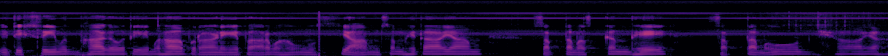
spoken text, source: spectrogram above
इति श्रीमद्भागवते महापुराणे पारमहंस्यां संहितायां सप्तमस्कन्धे सप्तमोऽध्यायः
